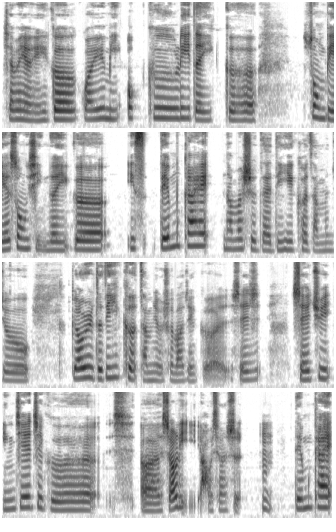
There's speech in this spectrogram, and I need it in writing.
下面有一个关于米奥克利的一个送别送行的一个意思点不开，那么是在第一课，咱们就标日的第一课，咱们就说到这个谁是谁去迎接这个呃小李，好像是，嗯点不开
